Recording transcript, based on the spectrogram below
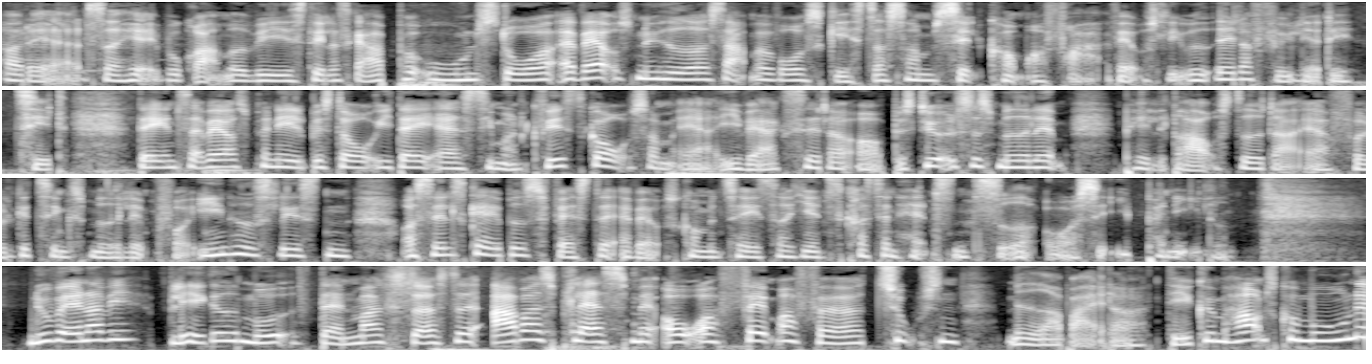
Og det er altså her i programmet, vi stiller skarpt på ugens store erhvervsnyheder sammen med vores gæster, som selv kommer fra erhvervslivet eller følger det tæt. Dagens erhvervspanel består i dag af Simon Kvistgaard, som er iværksætter og bestyrelsesmedlem, Pelle Dragsted, der er folketingsmedlem for Enhedslisten, og selskabets faste erhvervskommentator Jens Christian Hansen sidder også i panelet. Nu vender vi blikket mod Danmarks største arbejdsplads med over 45.000 medarbejdere. Det er Københavns Kommune,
